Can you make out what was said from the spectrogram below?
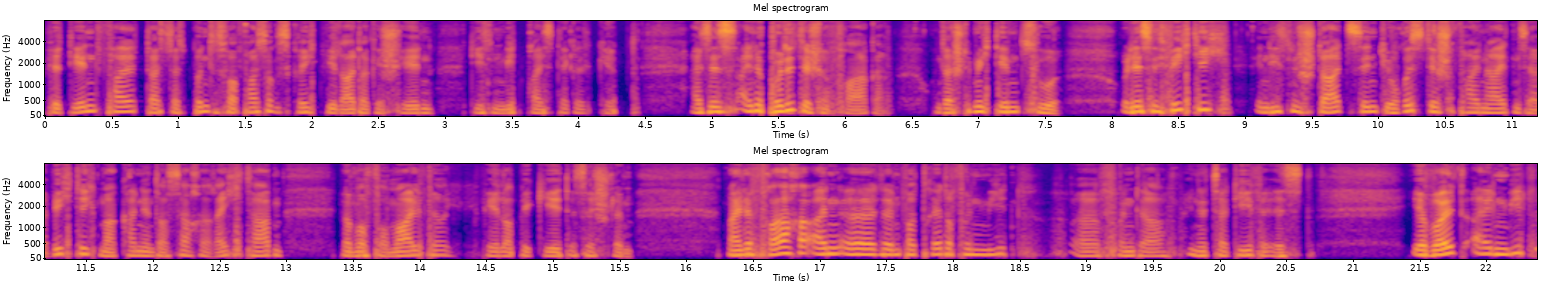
für den Fall, dass das Bundesverfassungsgericht, wie leider geschehen, diesen Mietpreisdeckel gibt. Also es ist eine politische Frage und da stimme ich dem zu. Und es ist wichtig, in diesem Staat sind juristische Feinheiten sehr wichtig. Man kann in der Sache Recht haben. Wenn man formale Fehler begeht, ist es schlimm. Meine Frage an äh, den Vertreter von Miet, äh, von der Initiative ist, ihr wollt einen, Miet,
